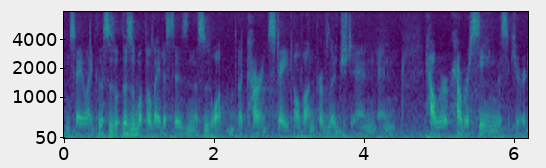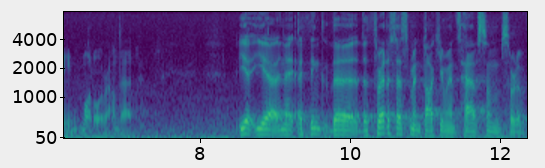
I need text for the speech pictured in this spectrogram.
and say like this is this is what the latest is and this is what the current state of unprivileged and and how we're how we're seeing the security model around that. Yeah, yeah, and I, I think the the threat assessment documents have some sort of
